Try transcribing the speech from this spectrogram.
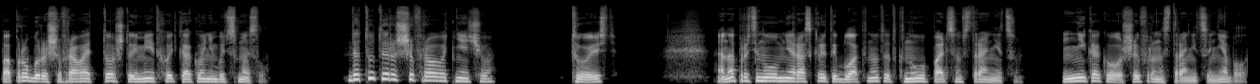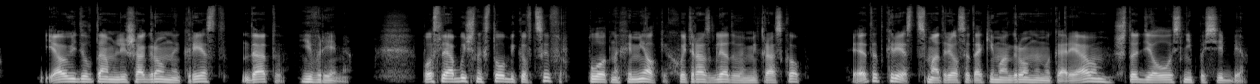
Попробуй расшифровать то, что имеет хоть какой-нибудь смысл. Да тут и расшифровывать нечего. То есть? Она протянула мне раскрытый блокнот и ткнула пальцем в страницу. Никакого шифра на странице не было. Я увидел там лишь огромный крест, дату и время. После обычных столбиков цифр, плотных и мелких, хоть разглядывая микроскоп, этот крест смотрелся таким огромным и корявым, что делалось не по себе.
